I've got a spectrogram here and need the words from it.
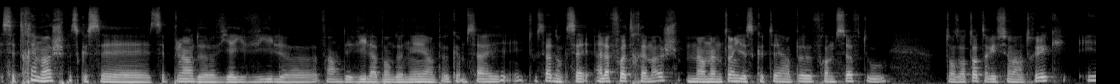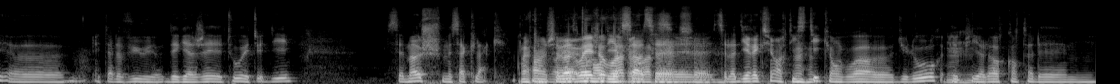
c'est très moche parce que c'est c'est plein de vieilles villes, euh, enfin des villes abandonnées un peu comme ça et, et tout ça. Donc c'est à la fois très moche, mais en même temps il y a ce côté un peu FromSoft où de temps en temps tu arrives sur un truc et euh, tu as la vue dégagée et tout et tu te dis c'est moche mais ça claque. Enfin, je sais pas ouais, comment je dire vois, ça. C'est la direction artistique qui envoie euh, du lourd et Mhm. puis alors quand elle est. hum,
